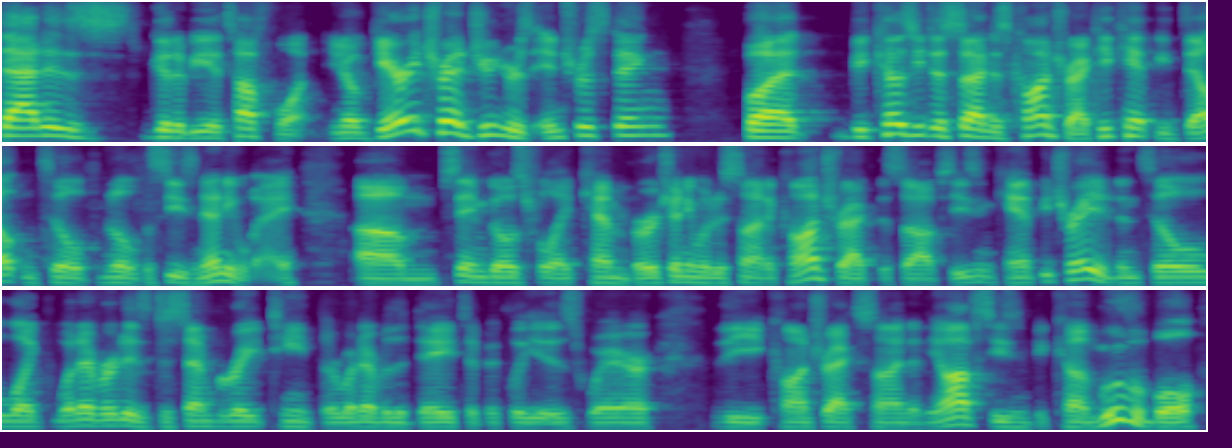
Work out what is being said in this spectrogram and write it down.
that is going to be a tough one. You know, Gary Trent Jr. is interesting. But because he just signed his contract, he can't be dealt until the middle of the season anyway. Um, same goes for like Khem Birch. Anyone who signed a contract this offseason can't be traded until like whatever it is, December 18th or whatever the day typically is where the contract signed in the offseason become movable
